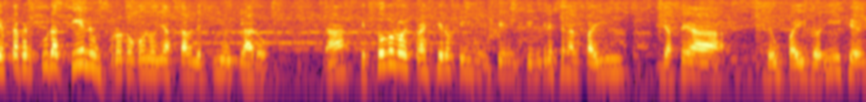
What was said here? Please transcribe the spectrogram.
esta apertura tiene un protocolo ya establecido y claro, que todos los extranjeros que, ingresen al país, ya sea de un país de origen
